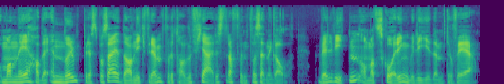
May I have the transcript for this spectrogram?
Og Mané hadde enormt press på seg da han gikk frem for å ta den fjerde straffen for Senegal, vel viten om at scoring ville gi dem trofeet.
